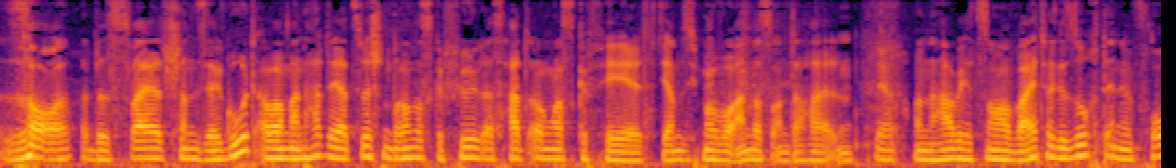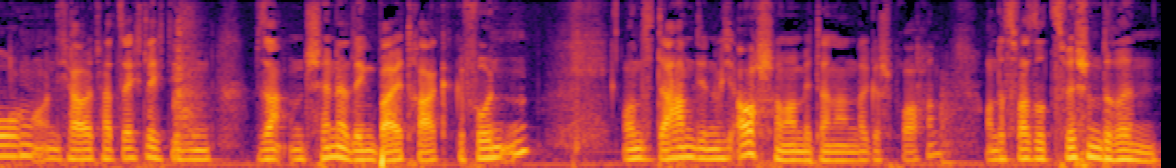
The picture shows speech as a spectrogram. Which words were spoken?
So, das war jetzt schon sehr gut, aber man hatte ja zwischendrin das Gefühl, es hat irgendwas gefehlt. Die haben sich mal woanders unterhalten. Ja. Und dann habe ich jetzt nochmal weitergesucht in den Foren und ich habe tatsächlich diesen besagten Channeling-Beitrag gefunden. Und da haben die nämlich auch schon mal miteinander gesprochen. Und das war so zwischendrin.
